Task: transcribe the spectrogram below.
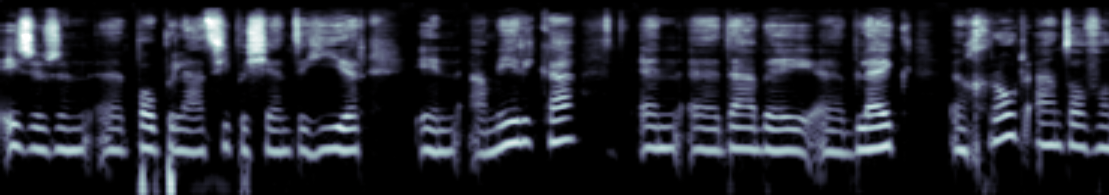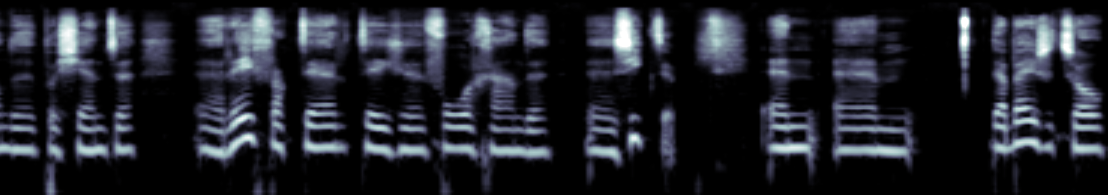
is dus een populatie patiënten hier in Amerika. En daarbij blijkt een groot aantal van de patiënten uh, refractair tegen voorgaande uh, ziekte. En um, daarbij is het zo,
